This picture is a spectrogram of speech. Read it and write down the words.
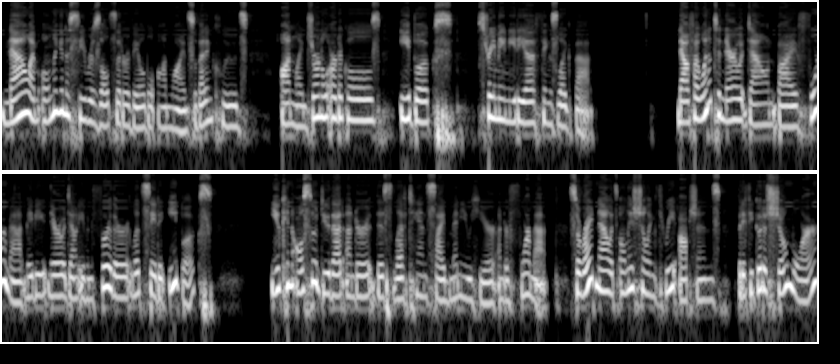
now I'm only going to see results that are available online. So that includes online journal articles, ebooks, streaming media, things like that. Now, if I wanted to narrow it down by format, maybe narrow it down even further, let's say to ebooks, you can also do that under this left-hand side menu here under Format. So right now it's only showing three options, but if you go to Show More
